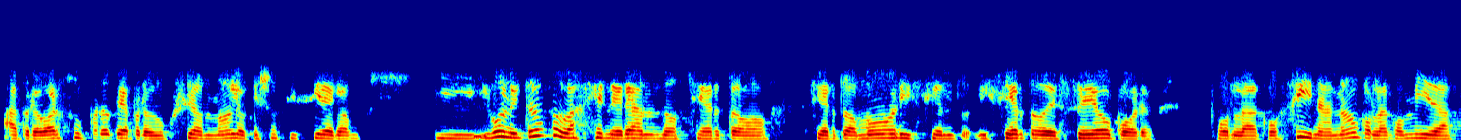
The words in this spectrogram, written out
a probar su propia producción, ¿no? Lo que ellos hicieron. Y, bueno, y todo eso va generando cierto cierto amor y cierto, y cierto deseo por, por la cocina, ¿no? Por la comida.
